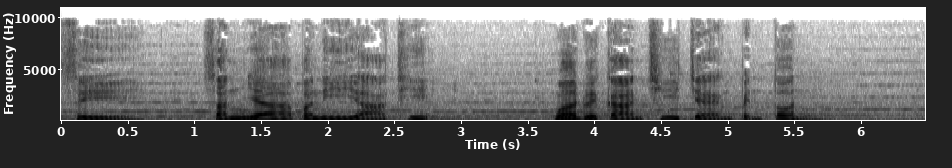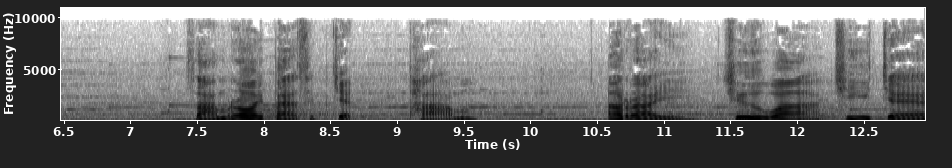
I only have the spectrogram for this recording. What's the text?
4. สัญญาปณียาธิ ว่าด้วยการชี้แจงเป็นต้น 387 ถาม อะไรชื่อว่าชี้แจง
